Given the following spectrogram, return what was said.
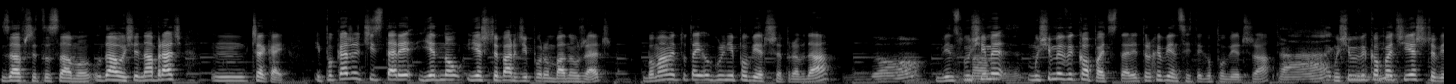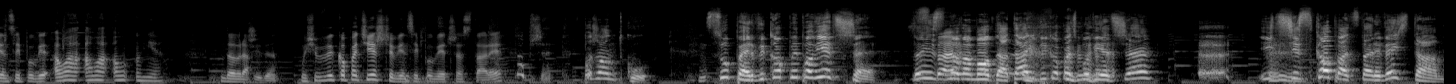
Zawsze to samo. Udało się nabrać. Mm, czekaj. I pokażę ci, stary, jedną jeszcze bardziej porąbaną rzecz. Bo mamy tutaj ogólnie powietrze, prawda? No. Więc musimy, Mamy. musimy wykopać, stary, trochę więcej tego powietrza. Tak. Musimy wykopać jeszcze więcej powietrza. Ała, ała, o, o nie. Dobra. Idę. Musimy wykopać jeszcze więcej powietrza, stary. Dobrze, w porządku. Super, wykopmy powietrze! To jest Stary. nowa moda, tak? Wykopać powietrze? Idź się skopać, stary, wejdź tam!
